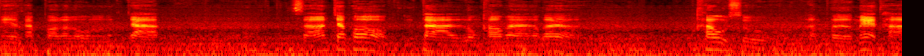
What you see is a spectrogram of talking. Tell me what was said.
นี่ครับพอเราลงจากศาลเจ้าพ่อขุนตาลลงเขามาแล้วก็เข้าสู่อำเภอแม่ทา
